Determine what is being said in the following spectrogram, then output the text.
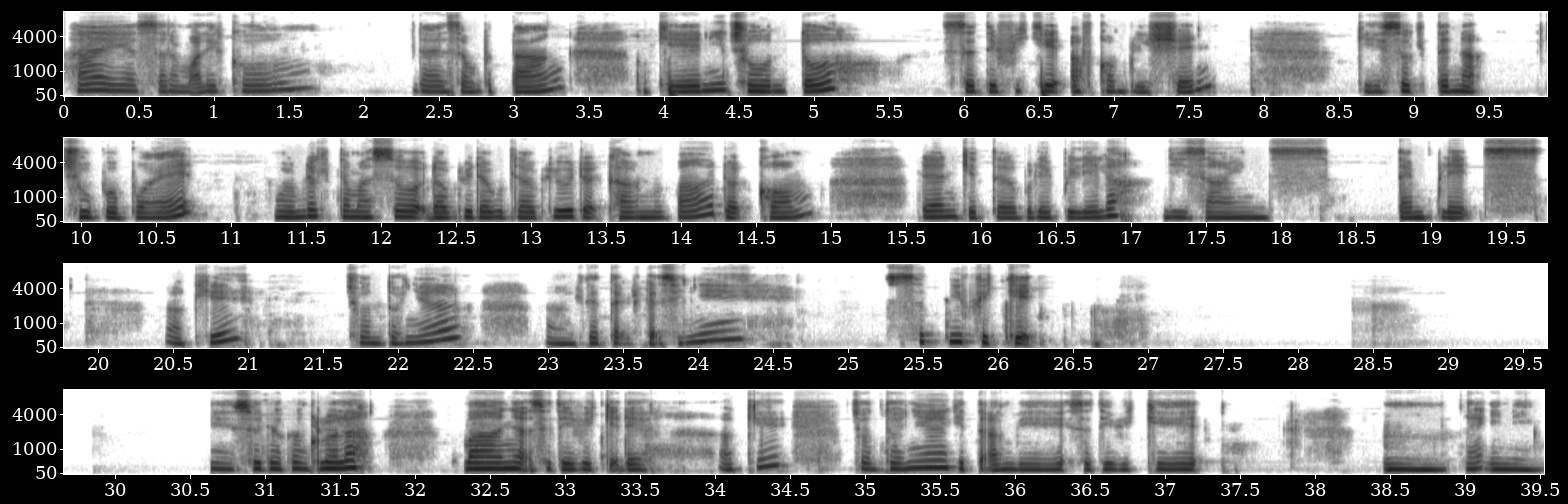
Hai, Assalamualaikum dan selamat petang. Okey, ni contoh certificate of completion. Okey, so kita nak cuba buat. Mula-mula kita masuk www.canva.com dan kita boleh pilihlah designs, templates. Okey, contohnya uh, kita type dekat sini certificate. Okay, so dia akan keluarlah banyak sertifikat dia. Okey, contohnya kita ambil sertifikat hmm, yang ini.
